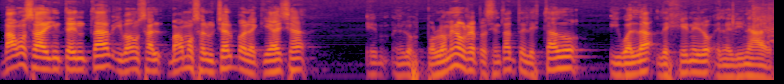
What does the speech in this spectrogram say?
Vamos a intentar y vamos a, luchar para que haya, por lo menos representantes del Estado, igualdad de género en el INAES.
